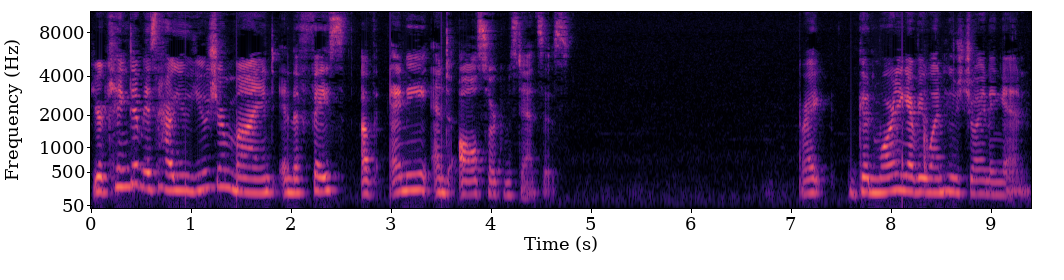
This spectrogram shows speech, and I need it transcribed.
Your kingdom is how you use your mind in the face of any and all circumstances. Right? Good morning, everyone who's joining in.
